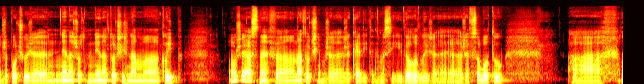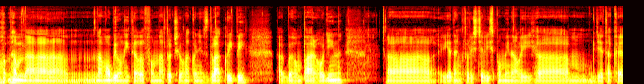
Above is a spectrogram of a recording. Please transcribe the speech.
že počuj, že nenato, nenatočíš nám uh, klip. No, že jasné, natočím, že, že kedy. Tak sme si dohodli, že, že v sobotu a on nám na, na mobilný telefón natočil nakoniec dva klipy, fakt behom pár hodín. Uh, jeden, ktorý ste vyspomínali, uh, kde je také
